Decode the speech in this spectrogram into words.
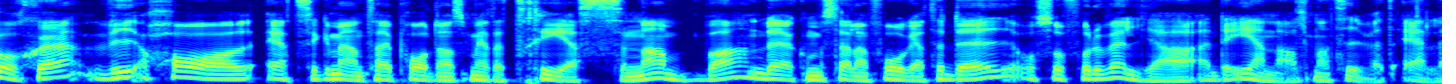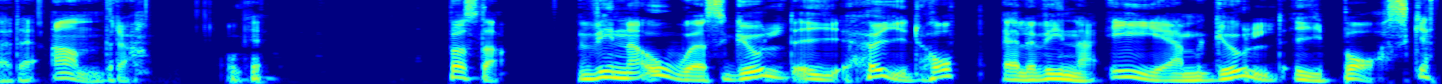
Jorge, vi har ett segment här i podden som heter Tre snabba, där jag kommer ställa en fråga till dig och så får du välja det ena alternativet eller det andra. Okej. Okay. Första. Vinna OS-guld i höjdhopp eller vinna EM-guld i basket?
